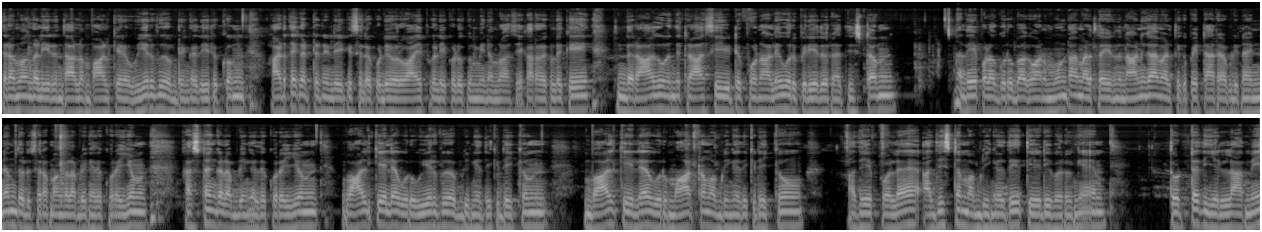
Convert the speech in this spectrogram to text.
சிரமங்கள் இருந்தாலும் வாழ்க்கையில் உயர்வு அப்படிங்கிறது இருக்கும். அடுத்த கட்ட நிலைக்கு செல்லக்கூடிய ஒரு வாய்ப்புகளை கொடுக்கும் மீனம் ராசிக்காரர்களுக்கு. இந்த ராகு வந்துட்டு ராசியை விட்டு போனாலே ஒரு பெரியதொரு அதிர்ஷ்டம். அதே போல் குரு பகவான் மூன்றாம் இடத்துல இருந்து நான்காம் இடத்துக்கு போயிட்டார் அப்படின்னா இன்னும் ஒரு சிரமங்கள் அப்படிங்கிறது குறையும். கஷ்டங்கள் அப்படிங்கிறது குறையும். வாழ்க்கையில் ஒரு உயர்வு அப்படிங்கிறது கிடைக்கும். வாழ்க்கையில் ஒரு மாற்றம் அப்படிங்கிறது கிடைக்கும். அதே போல் அதிர்ஷ்டம் அப்படிங்கிறது தேடி வருங்க. தொட்டது எல்லாமே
